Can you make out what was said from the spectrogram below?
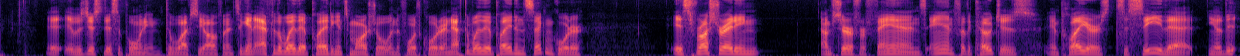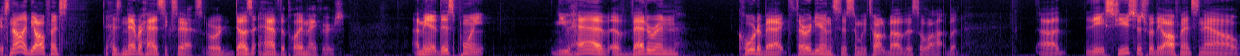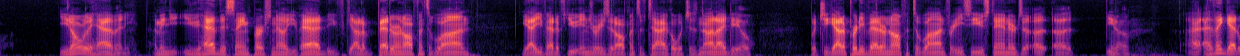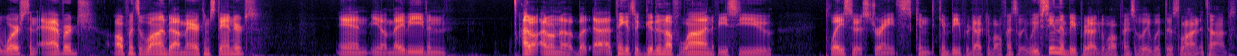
It, it was just disappointing to watch the offense. Again, after the way they played against Marshall in the fourth quarter and after the way they played in the second quarter, it's frustrating, I'm sure, for fans and for the coaches and players to see that, you know, th- it's not like the offense has never had success or doesn't have the playmakers. I mean, at this point, you have a veteran quarterback, third year in the system. We've talked about this a lot, but uh, the excuses for the offense now, you don't really have any. I mean, you, have the same personnel you've had. You've got a veteran offensive line. Yeah, you've had a few injuries at offensive tackle, which is not ideal, but you got a pretty veteran offensive line for ECU standards. Uh, uh, you know, I, I think at worst an average offensive line by American standards, and you know maybe even I don't I don't know, but I think it's a good enough line if ECU plays to its strengths can can be productive offensively. We've seen them be productive offensively with this line at times.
